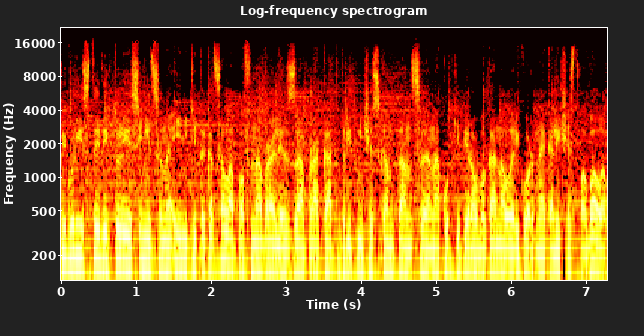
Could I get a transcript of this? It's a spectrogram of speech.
Фигуристы Виктория Синицына и Никита Коцалапов набрали за прокат в ритмическом танце на Кубке Первого канала рекордное количество баллов.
